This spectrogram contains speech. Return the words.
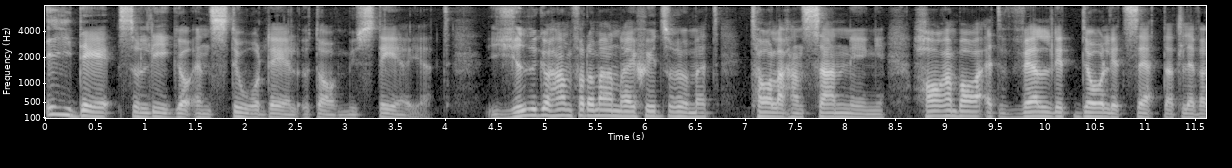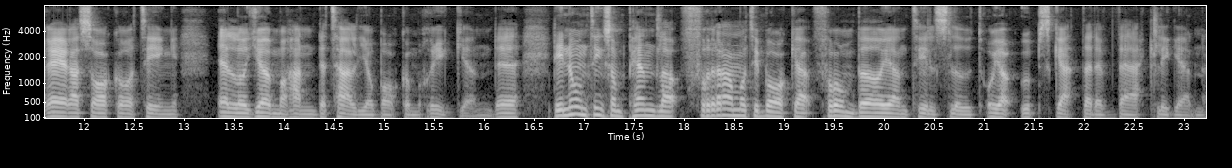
i det så ligger en stor del utav mysteriet. Ljuger han för de andra i skyddsrummet? Talar han sanning? Har han bara ett väldigt dåligt sätt att leverera saker och ting? Eller gömmer han detaljer bakom ryggen. Det, det, är någonting som pendlar fram och tillbaka från början till slut och jag uppskattade verkligen.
